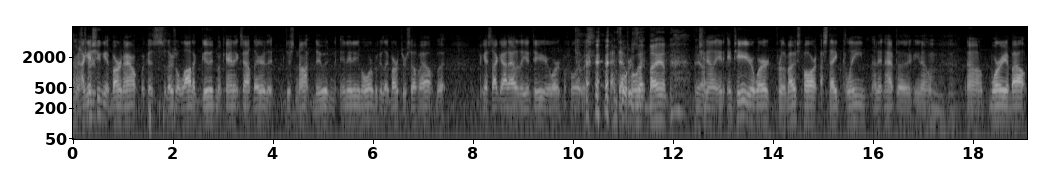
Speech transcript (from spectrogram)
I mean, I guess you get burned out because there's a lot of good mechanics out there that just not doing in it anymore because they burnt themselves out. But I guess I got out of the interior work before it was at that point. that bad. But Yeah. you know, in, interior work for the most part, I stayed clean. I didn't have to, you know, Mhm. uh, worry about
